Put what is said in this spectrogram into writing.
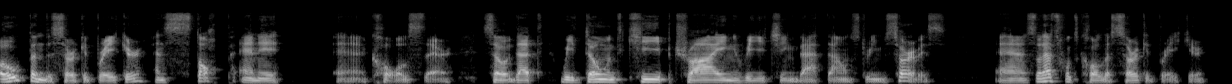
open the circuit breaker and stop any uh, calls there so that we don't keep trying reaching that downstream service. Uh, so that's what's called a circuit breaker.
